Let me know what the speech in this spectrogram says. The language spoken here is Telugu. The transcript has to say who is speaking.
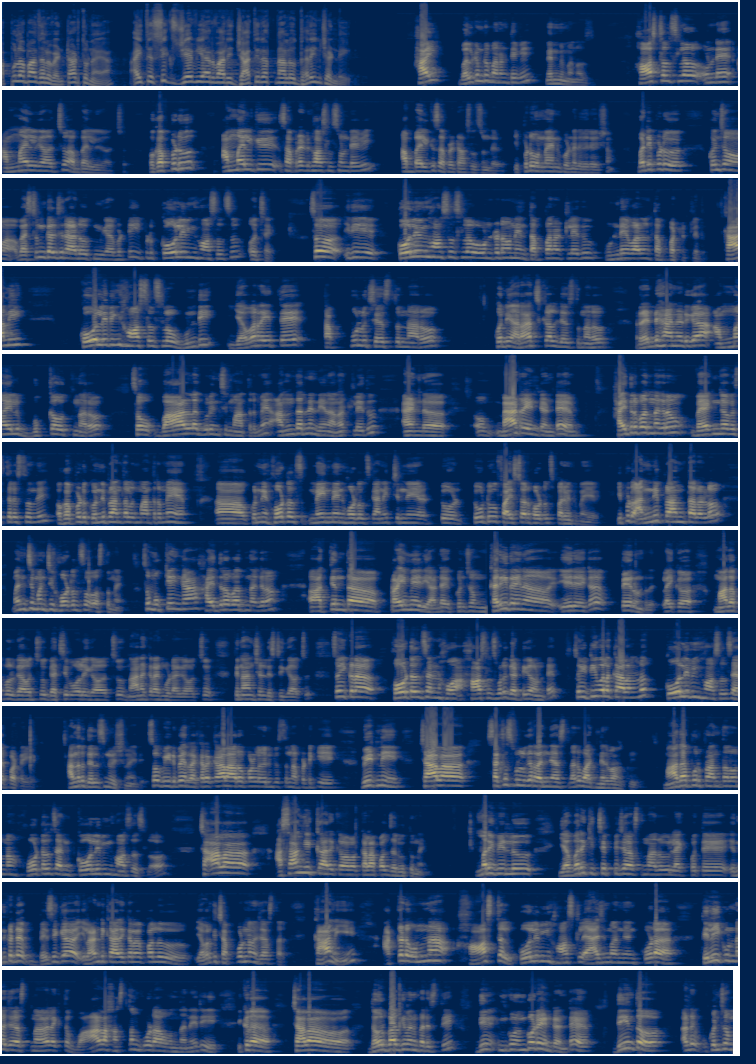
Speaker 1: అప్పుల బాధలు వెంటాడుతున్నాయా? అయితే సిక్స్ జేవిఆర్ వారి జాతిరత్నాలు ధరించండి.
Speaker 2: Hi welcome to Manam TV నేను మీ మనోజ్. హాస్టల్స్లో ఉండే అమ్మాయిలు కావచ్చు అబ్బాయిలు కావచ్చు. ఒకప్పుడు అమ్మాయిలకి సపరేట్ హాస్టల్స్ ఉండేవి అబ్బాయిలకి సపరేట్ హాస్టల్స్ ఉండేవి. ఇప్పుడు ఉన్నాయనుకోండి అది వేరే విషయం. బట్ ఇప్పుడు కొంచెం వెస్ట్రన్ కల్చర్ యాడ్ అవుతుంది కాబట్టి ఇప్పుడు కో లివింగ్ హాస్టల్స్ వచ్చాయి. సో ఇది కో లివింగ్ హాస్టల్స్లో ఉండడం నేను తప్పనట్లేదు ఉండే వాళ్ళని తప్పట్టట్లేదు కానీ కో లివింగ్ హాస్టల్స్లో ఉండి ఎవరైతే తప్పులు చేస్తున్నారో కొన్ని అరాచకాలు చేస్తున్నారో రెడ్ హ్యాండెడ్గా అమ్మాయిలు బుక్ అవుతున్నారో సో వాళ్ళ గురించి మాత్రమే అందరినీ నేను అనట్లేదు. అండ్ మ్యాటర్ ఏంటంటే హైదరాబాద్ నగరం వేగంగా విస్తరిస్తుంది. ఒకప్పుడు కొన్ని ప్రాంతాలకు మాత్రమే కొన్ని హోటల్స్ మెయిన్ మెయిన్ హోటల్స్ కానీ చిన్న two two to five star hotels పరిమితమయ్యేవి. ఇప్పుడు అన్ని ప్రాంతాలలో మంచి మంచి హోటల్స్ వస్తున్నాయి. సో ముఖ్యంగా హైదరాబాద్ నగరం అత్యంత ప్రైమ్ ఏరియా అంటే కొంచెం ఖరీదైన ఏరియాగా పేరు ఉంటుంది లైక్ మాదాపూర్ కావచ్చు గచ్చిబౌలి కావచ్చు నానకరంగూడ కావచ్చు ఫినాన్షియల్ డిస్టిక్ కావచ్చు. సో ఇక్కడ హోటల్స్ అండ్ హాస్టల్స్ కూడా గట్టిగా ఉంటాయి. సో ఇటీవల కాలంలో కో లివింగ్ హాస్టల్స్ ఏర్పాటయ్యాయి అందరూ తెలిసిన విషయం ఇది. సో వీటిపై రకరకాల ఆరోపణలు వినిపిస్తున్నప్పటికీ వీటిని చాలా సక్సెస్ఫుల్గా రన్ చేస్తున్నారు వాటి నిర్వాహకులు. మాదాపూర్ ప్రాంతంలో ఉన్న హోటల్స్ అండ్ కో లివింగ్ హాస్టల్స్లో చాలా అసాంఘిక కార్యకలాపాలు జరుగుతున్నాయి. మరి వీళ్ళు ఎవరికి చెప్పి చేస్తున్నారు? లేకపోతే ఎందుకంటే బేసిక్గా ఇలాంటి కార్యకలాపాలు ఎవరికి చెప్పకుండానే చేస్తారు. కానీ అక్కడ ఉన్న హాస్టల్ కోలివింగ్ హాస్టల్ యాజమాన్యం కూడా తెలియకుండా చేస్తున్నారా? లేకపోతే వాళ్ళ హస్తం కూడా ఉందనేది ఇక్కడ చాలా దౌర్భాగ్యమైన పరిస్థితి. దీని ఇంకో ఇంకోటి ఏంటంటే దీంతో అంటే కొంచెం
